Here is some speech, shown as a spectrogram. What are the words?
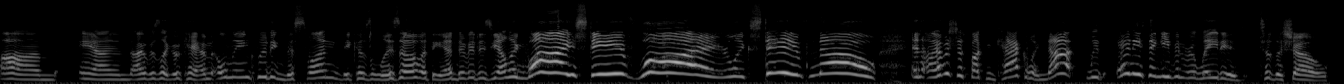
Um, and I was like, okay, I'm only including this one because Lizzo at the end of it is yelling, Why, Steve? Why? You're like, Steve, no! And I was just fucking cackling, not with anything even related to the show.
